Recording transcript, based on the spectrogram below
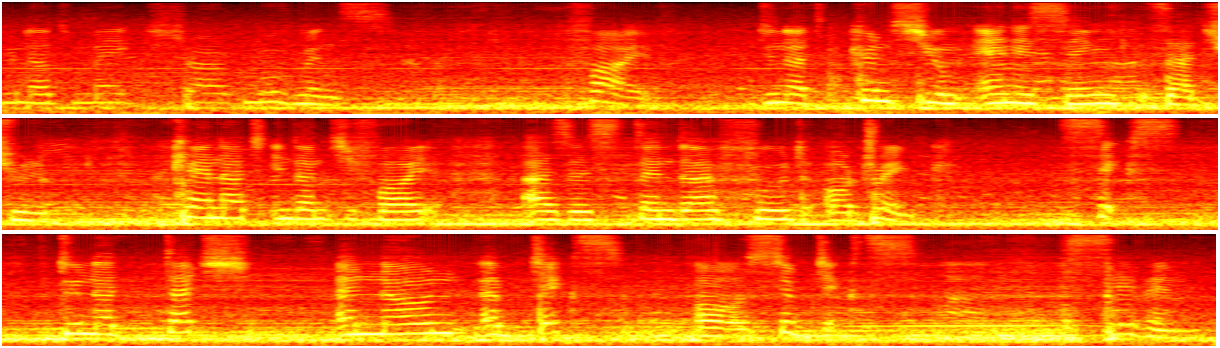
Do not make sharp movements. 5. Do not consume anything that you cannot identify as a standard food or drink. 6. Do not touch unknown objects or subjects. 7.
